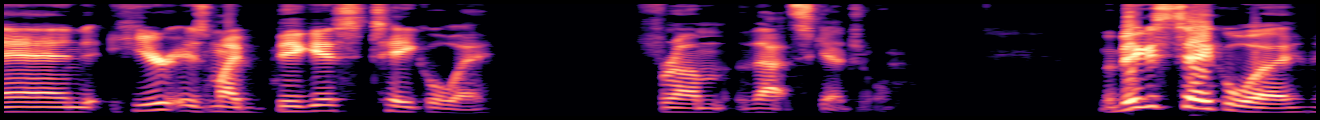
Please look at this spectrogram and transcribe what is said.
And here is my biggest takeaway from that schedule. My biggest takeaway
